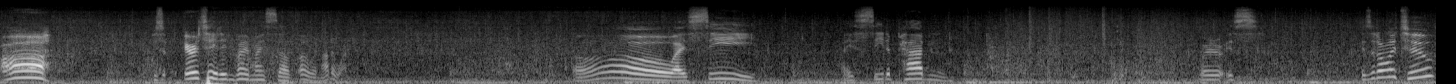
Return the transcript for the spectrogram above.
Ah! Oh! He's irritated by myself. Oh, another one. Oh, I see. I see the pattern. Where is... Is it only two?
